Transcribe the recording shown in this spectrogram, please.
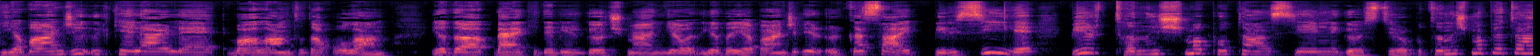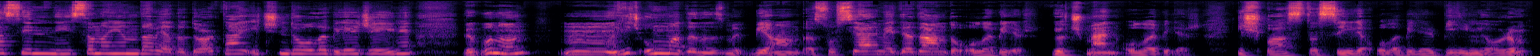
yabancı ülkelerle bağlantıda olan ya da belki de bir göçmen ya, ya da yabancı bir ırka sahip birisiyle bir tanışma potansiyelini gösteriyor. Bu tanışma potansiyelinin Nisan ayında veya da 4 ay içinde olabileceğini ve bunun hmm, hiç ummadığınız mı bir anda sosyal medyadan da olabilir, göçmen olabilir, iş vasıtasıyla olabilir bilmiyorum.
